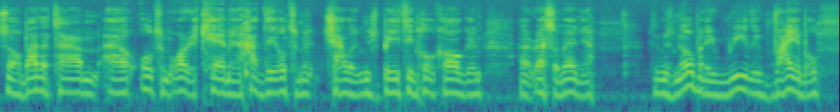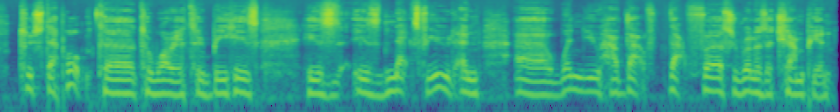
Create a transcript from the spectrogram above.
So by the time uh, Ultimate Warrior came in and had the ultimate challenge, beating Hulk Hogan at WrestleMania, there was nobody really viable to step up to, to Warrior to be his his his next feud. And uh, when you have that that first run as a champion,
